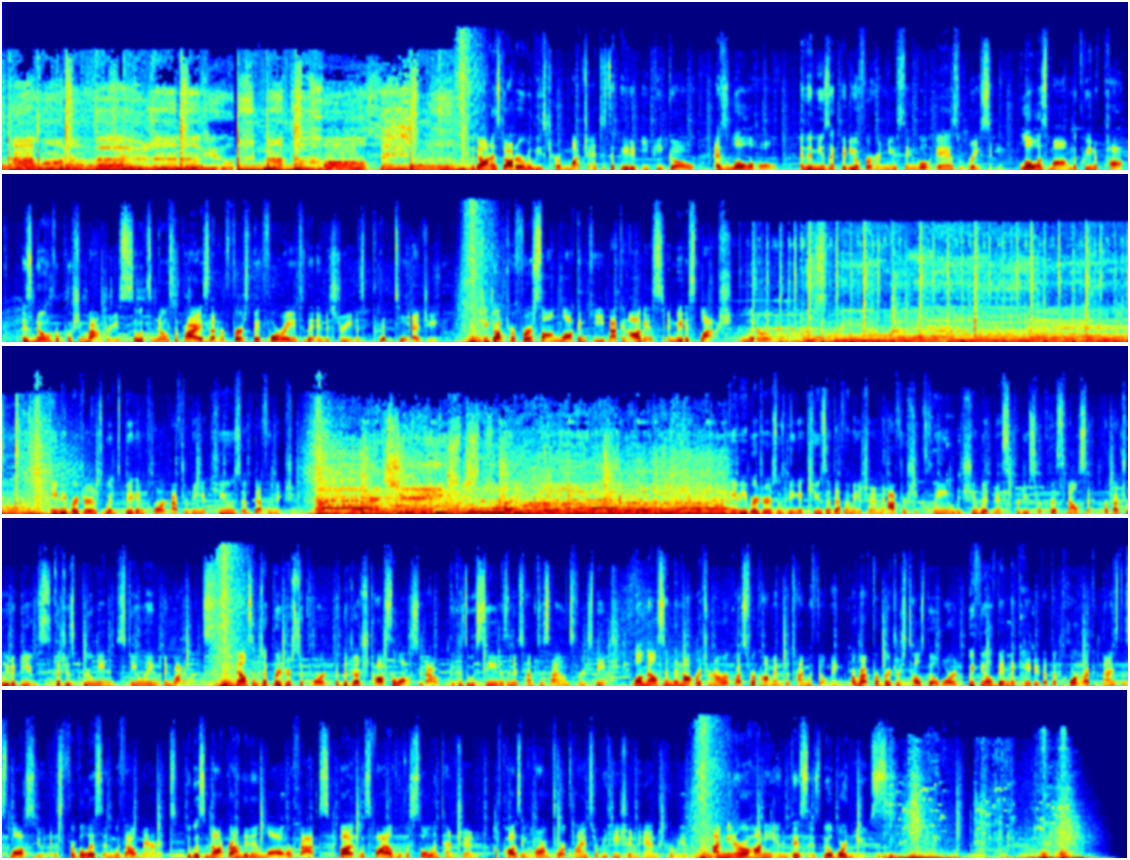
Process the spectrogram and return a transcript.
I want a version of you, not the whole thing. Madonna's daughter released her much anticipated EP Go as Lolahol, and the music video for her new single is racy. Lola's mom, the queen of pop, is known for pushing boundaries, so it's no surprise that her first big foray into the industry is pretty edgy. She dropped her first song, Lock and Key, back in August and made a splash, literally. Phoebe Bridgers wins big in court after being accused of defamation. Bridgers was being accused of defamation after she claimed she witnessed producer Chris Nelson perpetuate abuse, such as grooming, stealing, and violence. Nelson took Bridgers to court, but the judge tossed the lawsuit out because it was seen as an attempt to silence free speech. While Nelson did not return our request for comment at the time of filming, a rep for Bridgers tells Billboard, We feel vindicated that the court recognized this lawsuit as frivolous and without merit. It was not grounded in law or facts, but was filed with the sole intention of causing harm to our client's reputation and career. I'm Nina Rohani, and this is Billboard News.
